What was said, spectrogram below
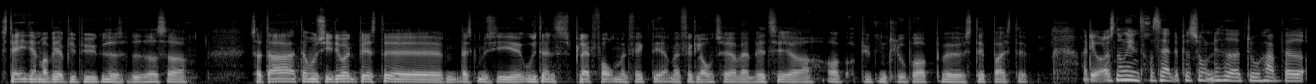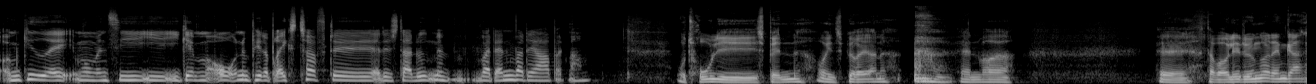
Stadion var ved at blive bygget og så videre, så så der, der må sige, det var den bedste øh, hvad skal man sige, uddannelsesplatform, man fik der. Man fik lov til at være med til at, at bygge en klub op øh, step by step. Og det er også nogle interessante personligheder, du har været omgivet af, må man sige, igennem årene. Peter Brikstoft øh, er det startet ud med. Hvordan var det at arbejde med ham? Utrolig spændende og inspirerende. Han var Øh, der var jo lidt yngre dengang,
